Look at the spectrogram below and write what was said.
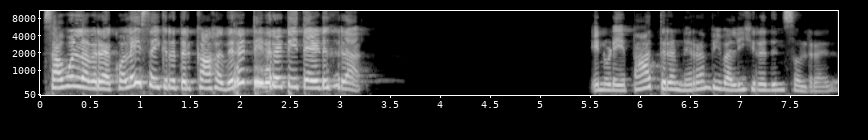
சவுல் அவரை கொலை செய்கிறதற்காக விரட்டி விரட்டி தேடுகிறார். என்னுடைய பாத்திரம் நிரம்பி வழிகிறதுன்னு சொல்றாரு.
